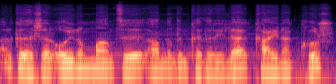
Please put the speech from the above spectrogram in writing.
Arkadaşlar oyunun mantığı anladığım kadarıyla kaynak kur,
